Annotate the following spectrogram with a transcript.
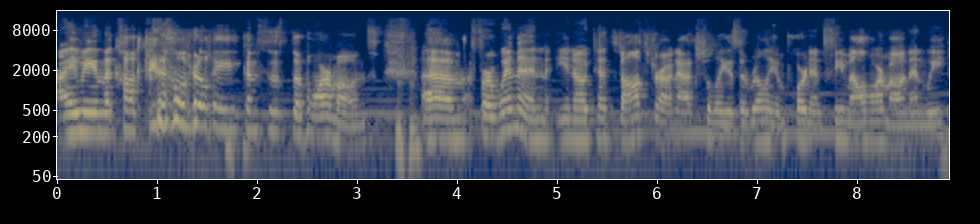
I mean, the cocktail really consists of hormones. Mm-hmm. Um, for women, you know, testosterone actually is a really important female hormone, and we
